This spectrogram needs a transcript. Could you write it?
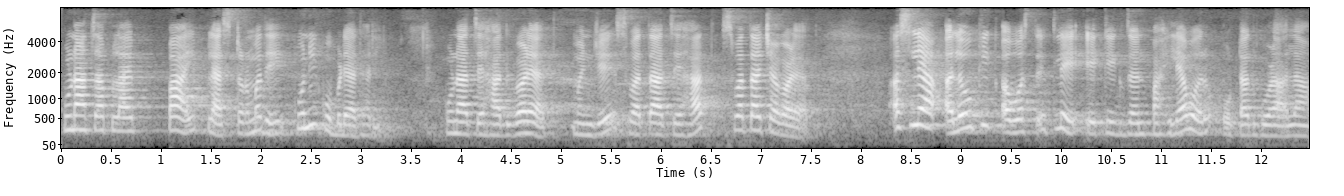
कुणाचा प्लाय पाय प्लॅस्टरमध्ये कुणी कुबड्याधारी कुणाचे हात गळ्यात म्हणजे स्वतःचे हात स्वतःच्या गळ्यात. असल्या अलौकिक अवस्थेतले एक एक जण पाहिल्यावर पोटात गोळा आला.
